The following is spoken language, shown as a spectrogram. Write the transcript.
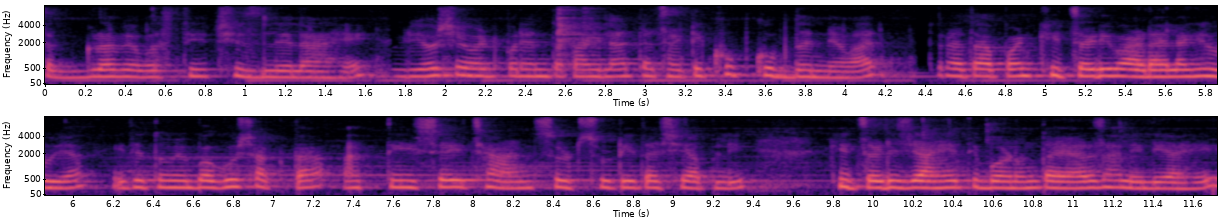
सगळं व्यवस्थित शिजलेलं आहे. व्हिडिओ शेवटपर्यंत पाहिला त्यासाठी खूप खूप धन्यवाद. तर आता आपण खिचडी वाढायला घेऊया. इथे तुम्ही बघू शकता अतिशय छान सुटसुटीत अशी आपली खिचडी जी आहे ती बनवून तयार झालेली आहे.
